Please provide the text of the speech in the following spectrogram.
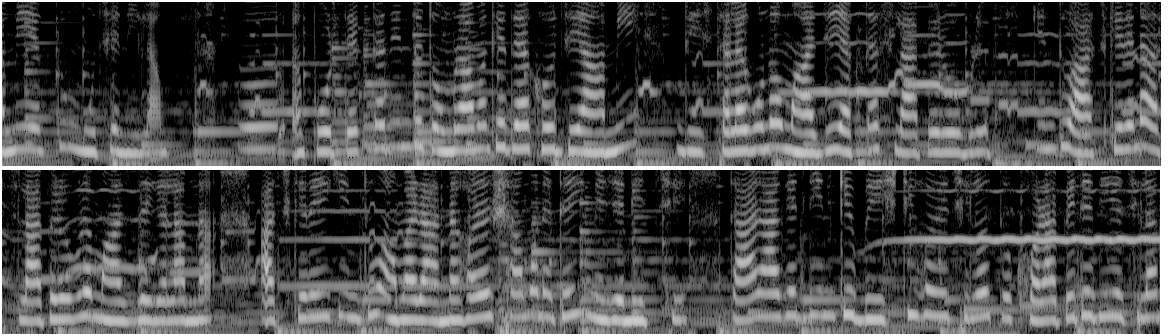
আমি একটু মুছে নিলাম। তো প্রত্যেকটা দিন তো তোমরা আমাকে দেখো যে আমি ডিশ থালাগুলো মাজি একটা স্ল্যাপের ওপরে। কিন্তু আজকের না স্ল্যাপের ওপরে মাজতে গেলাম না। আজকেরই কিন্তু আমার রান্নাঘরের সামনেতেই মেজে নিচ্ছি। তার আগের দিনকে বৃষ্টি হয়েছিল তো খরা পেতে দিয়েছিলাম,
